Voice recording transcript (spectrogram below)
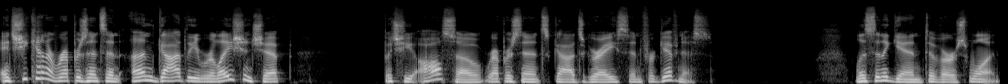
And she kind of represents an ungodly relationship, but she also represents God's grace and forgiveness. Listen again to verse 1.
